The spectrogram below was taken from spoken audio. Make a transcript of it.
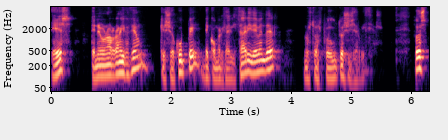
Es tener una organización que se ocupe de comercializar y de vender nuestros productos y servicios. Entonces,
